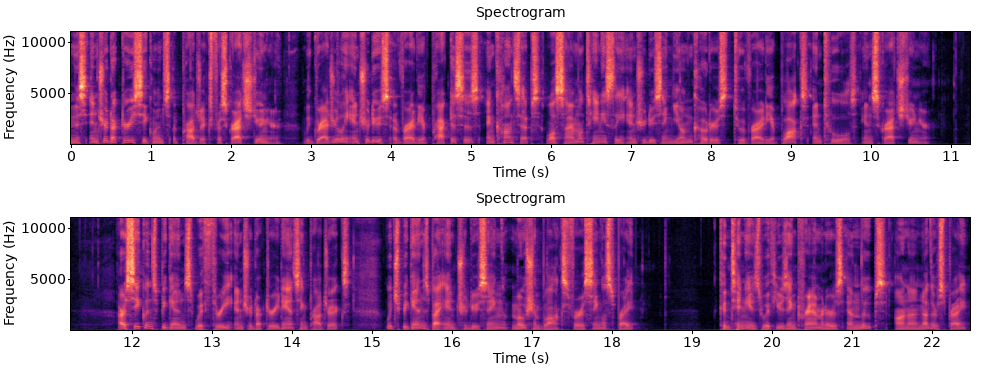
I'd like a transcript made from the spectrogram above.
In this introductory sequence of projects for Scratch Junior, we gradually introduce a variety of practices and concepts while simultaneously introducing young coders to a variety of blocks and tools in Scratch Junior. Our sequence begins with three introductory dancing projects, which begins by introducing motion blocks for a single sprite, continues with using parameters and loops on another sprite,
